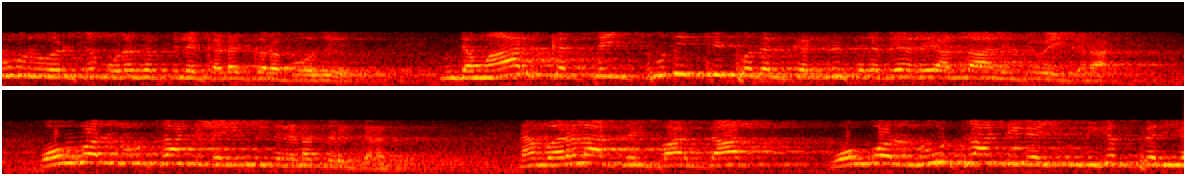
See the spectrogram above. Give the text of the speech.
நூறு வருஷம் உலகத்திலே கடக்கிற போது இந்த மார்க்கத்தை புதுப்பிப்பதற்கென்று சில பேரை அல்லாஹ் அனுப்பி வைக்கிறார். ஒவ்வொரு நூற்றாண்டிலேயும் இது நடந்திருக்கிறது. நம் வரலாற்றை பார்த்தால் ஒவ்வொரு நூற்றாண்டிலேயும் மிகப்பெரிய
